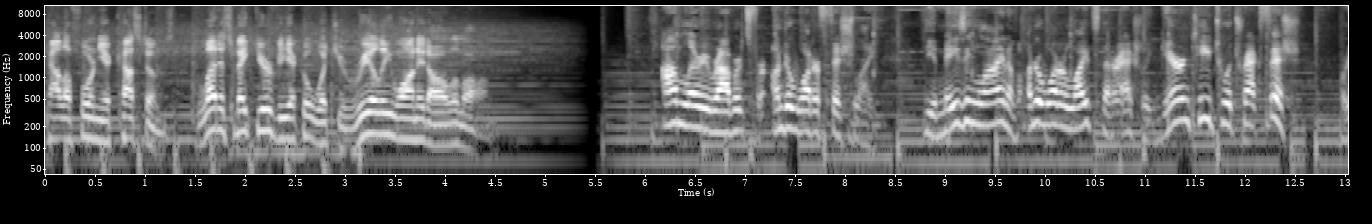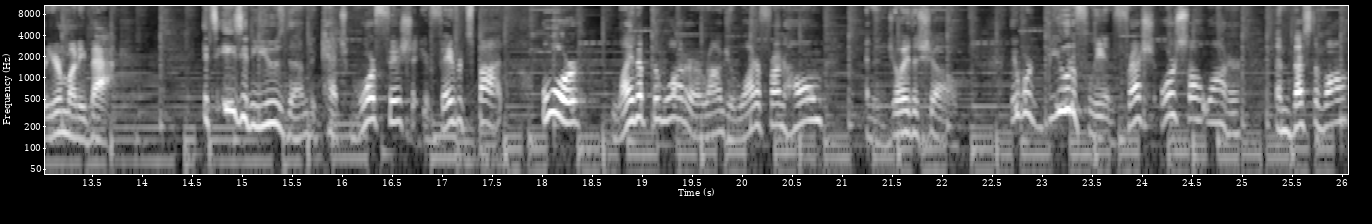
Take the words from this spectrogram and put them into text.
California Customs. Let us make your vehicle what you really wanted all along. I'm Larry Roberts for Underwater Fish Light, the amazing line of underwater lights that are actually guaranteed to attract fish or your money back. It's easy to use them to catch more fish at your favorite spot or light up the water around your waterfront home and enjoy the show. They work beautifully in fresh or salt water, and best of all,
